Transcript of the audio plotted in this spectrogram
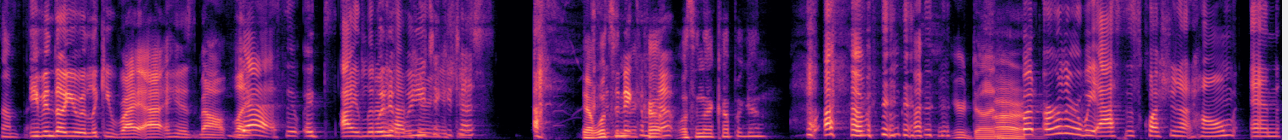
Something. Even though you were looking right at his mouth, like yes. It, it's I literally when, have when you hearing take your test, yeah. What's Isn't in that cup? up? What's in that cup again? I haven't. You're done. All right. But earlier we asked this question at home, and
